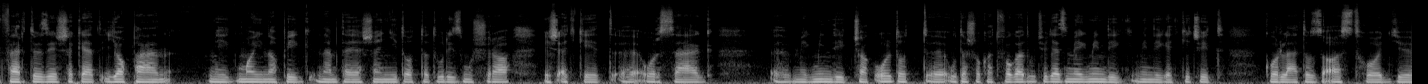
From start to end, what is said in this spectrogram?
fertőzéseket, Japán még mai napig nem teljesen nyitott a turizmusra, és egy-két ország még mindig csak oltott utasokat fogad, úgyhogy ez még mindig, mindig egy kicsit korlátozza azt, hogy,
